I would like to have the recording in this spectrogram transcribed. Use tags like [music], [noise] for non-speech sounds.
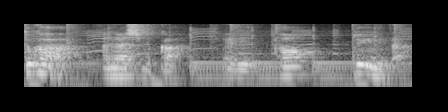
뚜카 안녕하십니까? 에디터 뚝입니다.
